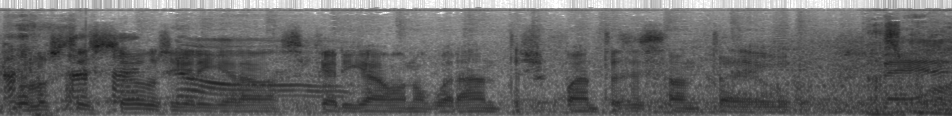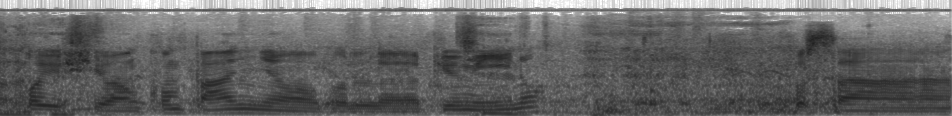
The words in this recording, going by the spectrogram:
Con lo stesso euro si, caricava- si caricavano 40, 50, 60 euro. Poi usciva un compagno col piumino, con sta,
